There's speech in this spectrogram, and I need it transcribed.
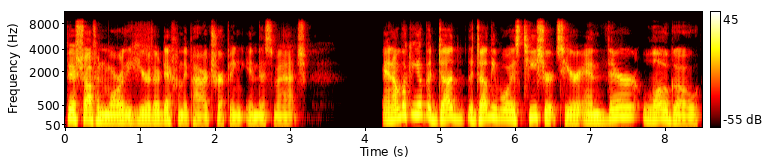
Bischoff and Morley here, they're definitely power tripping in this match. And I'm looking at the Dud the Dudley Boyz t-shirts here, and their logo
